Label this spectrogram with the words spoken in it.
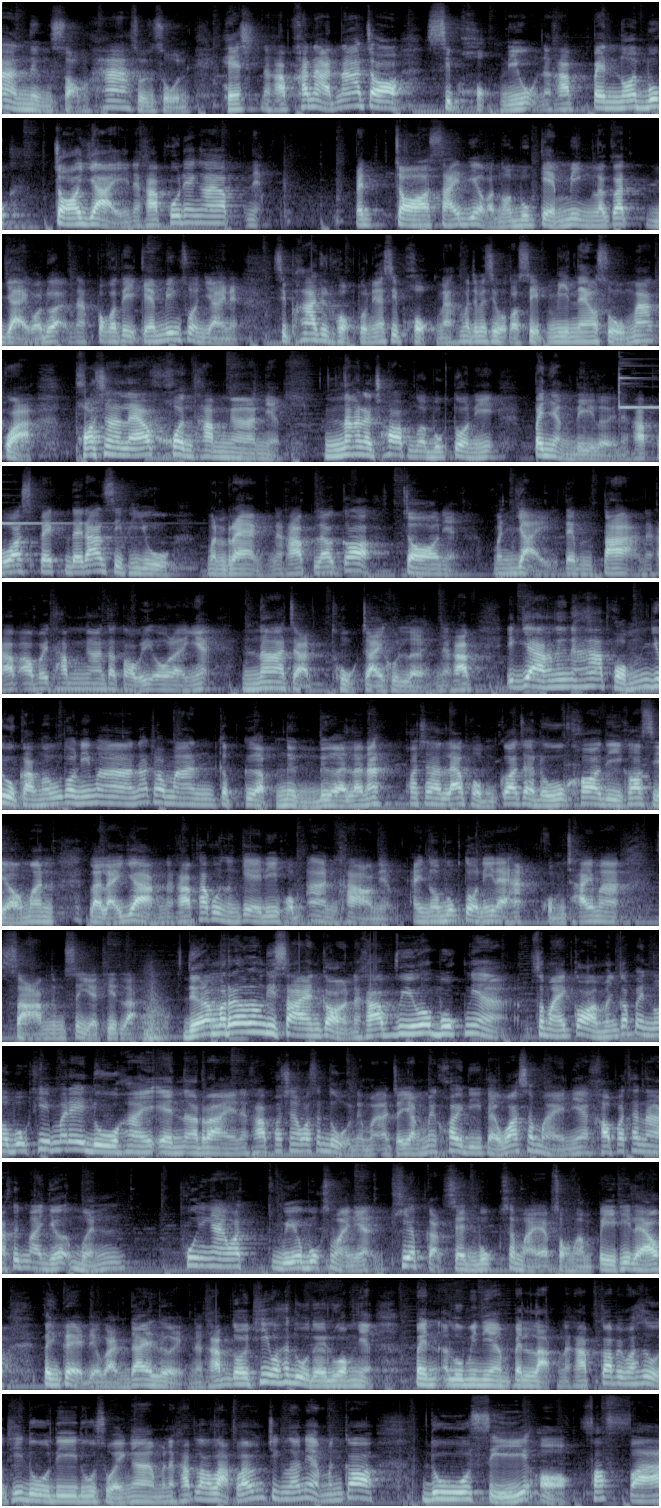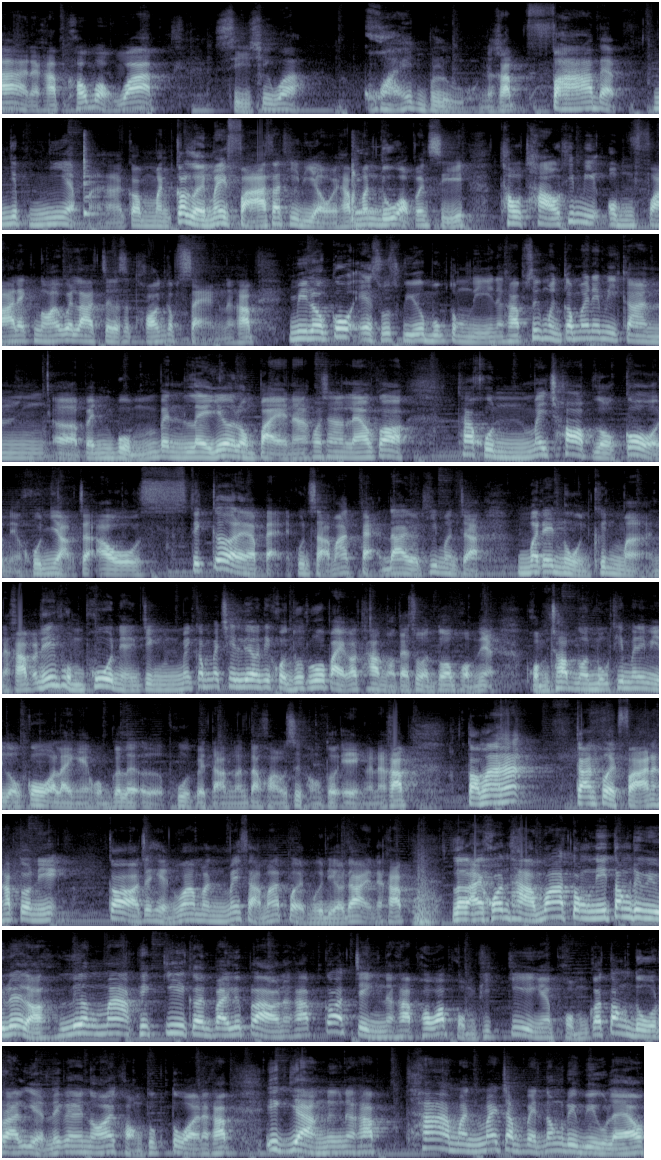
12500H นะครับ ขนาดหน้าจอ 16 นิ้วนะครับ เป็นโน้ตบุ๊กจอใหญ่นะครับ พูดง่ายๆครับเนี่ย เป็นจอไซส์เดียวกับโน้ตบุ๊กเกมมิ่งแล้วก็ใหญ่กว่าด้วยนะ ปกติเกมมิ่งส่วนใหญ่เนี่ย 15.6 ตัวนี้ 16 นะ มันจะเป็น 16 ต่อ 10 มีแนวสูงมากกว่า เพราะฉะนั้นแล้วคนทำงานเนี่ย น่าจะชอบโน้ตบุ๊กตัวนี้เป็นอย่างดีเลยนะครับ เพราะว่าสเปคในด้าน CPU มันแรงนะครับ แล้วก็จอเนี่ย มันใหญ่เต็มตานะครับ เอาไปทำงานตัดต่อวิดีโออะไรเงี้ย น่าจะถูกใจคุณเลยนะครับ อีกอย่างหนึ่งนะฮะ ผมอยู่กับโน้ตบุ๊กตัวนี้มา น่าจะประมาณเกือบเกือบๆ1เดือนแล้วนะ เพราะฉะนั้นแล้วผมก็จะรู้ข้อดีข้อเสียของมันหลาย ๆ อย่างนะครับ ถ้าคุณสังเกตดีผมอ่านข่าวเนี่ย ไอ้โน้ตบุ๊กตัวนี้แหละฮะ ผมใช้มา 3-4 อาทิตย์ละ เดี๋ยวเรามาเริ่มเรื่องดีไซน์ก่อนนะครับ vivobook เนี่ยสมัยก่อนมันก็เป็นโน้ตบุ๊กที่ไม่ได้ดูไฮเอ็นอะไรนะครับ เพราะฉะนั้นวัสดุเนี่ยมันอาจจะยังไม่ค่อยดี แต่ว่าสมัยนี้เขาพัฒนาขึ้นมาเยอะเหมือน พูดง่ายๆว่าวิวบุ๊กสมัยนี้เทียบกับเซนบุ๊กสมัยแบบสองสามปีที่แล้วเป็นเกรดเดียวกันได้เลยนะครับ โดยที่วัสดุโดยรวมเนี่ยเป็นอลูมิเนียมเป็นหลักนะครับ ก็เป็นวัสดุที่ดูดีดูสวยงามนะครับ หลักๆ แล้วจริงๆแล้วเนี่ยมันก็ดูสีออกฟ้าๆนะครับเขาบอกว่าสีชื่อว่า quiet blue นะครับฟ้าแบบเงียบๆนะฮะก็มันก็เลยไม่ฟ้าซะทีเดียวนะครับ มันดูออกเป็นสีเทาๆ ที่มีอมฟ้าเล็กน้อยเวลาเจอสะท้อนกับแสงนะครับ มีโลโก้ ASUS VivoBook ตรงนี้นะครับ ซึ่งมันก็ไม่ได้มีการเเป็นบุ๋มเป็นเลเยอร์ลงไปนะ เพราะฉะนั้นแล้วก็ ถ้าคุณไม่ชอบโลโก้เนี่ยคุณอยากจะเอาสติ๊กเกอร์อะไรมาแปะคุณสามารถแปะได้โดยที่มันจะไม่ได้นูนขึ้นมานะครับอันนี้ผมพูดเนี่ยจริงๆมันไม่ก็ไม่ใช่เรื่องที่คนทั่วๆไปเขาทำหรอกแต่ส่วนตัวผมเนี่ยผมชอบโน้ตบุ๊กที่ไม่ได้มีโลโก้อะไรไงผมก็เลยเออพูดไปตามนั้นตามความรู้สึกของตัวเองนะครับต่อมาฮะการเปิดฝานะครับตัวนี้ ก็จะเห็นว่ามันไม่สามารถเปิดมือเดียวได้นะครับ หลายๆ คนถามว่าตรงนี้ต้องรีวิวเลยเหรอ เรื่องมากพิกกี้เกินไปหรือเปล่านะครับ ก็จริงนะครับ เพราะว่าผมพิกกี้ไงผมก็ต้องดูรายละเอียดเล็กๆน้อยๆของทุกตัวนะครับ อีกอย่างหนึ่งนะครับ ถ้ามันไม่จำเป็นต้องรีวิวแล้ว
